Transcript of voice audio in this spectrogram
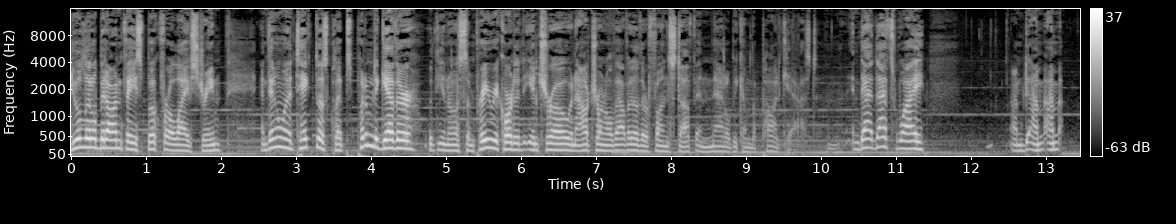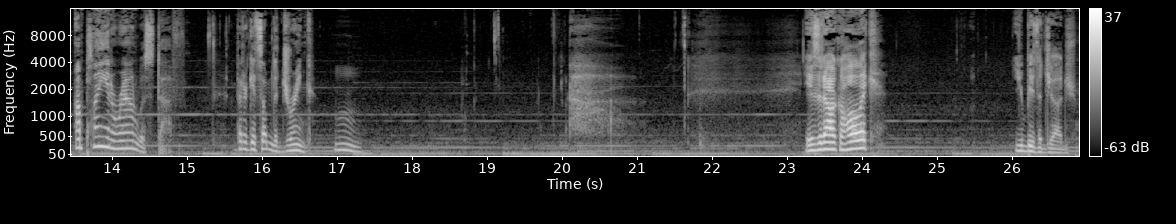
do a little bit on Facebook for a live stream, and then I want to take those clips, put them together with you know some pre-recorded intro and outro and all that other fun stuff, and that'll become the podcast. And that that's why I'm I'm I'm, I'm playing around with stuff. Better get something to drink. Hmm. Is it alcoholic? You be the judge.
